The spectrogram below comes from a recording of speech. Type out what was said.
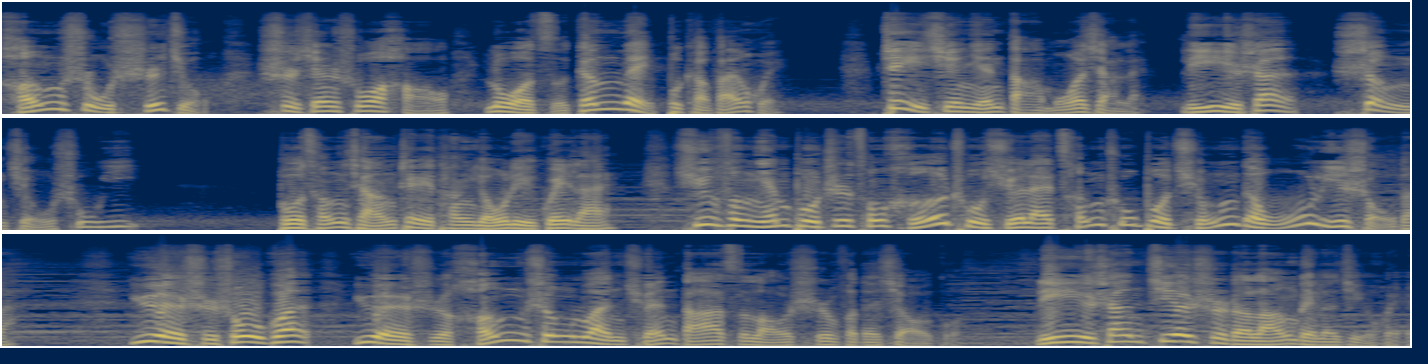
横竖十九，事先说好落子根位不可反悔。这些年打磨下来，李义山胜九输一，不曾想这趟游历归来，徐凤年不知从何处学来层出不穷的无理手段，越是收官，越是横生乱拳打死老师傅的效果。李义山结实的狼狈了几回，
